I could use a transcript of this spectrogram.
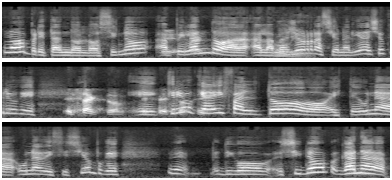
no apretándolos, sino apelando a, la mayor racionalidad. Yo creo que exacto, eh, creo que ahí faltó este, una, una decisión, porque eh, digo, si no gana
